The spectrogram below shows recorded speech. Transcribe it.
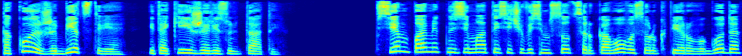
Такое же бедствие и такие же результаты. Всем памятна зима 1840-41 года,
